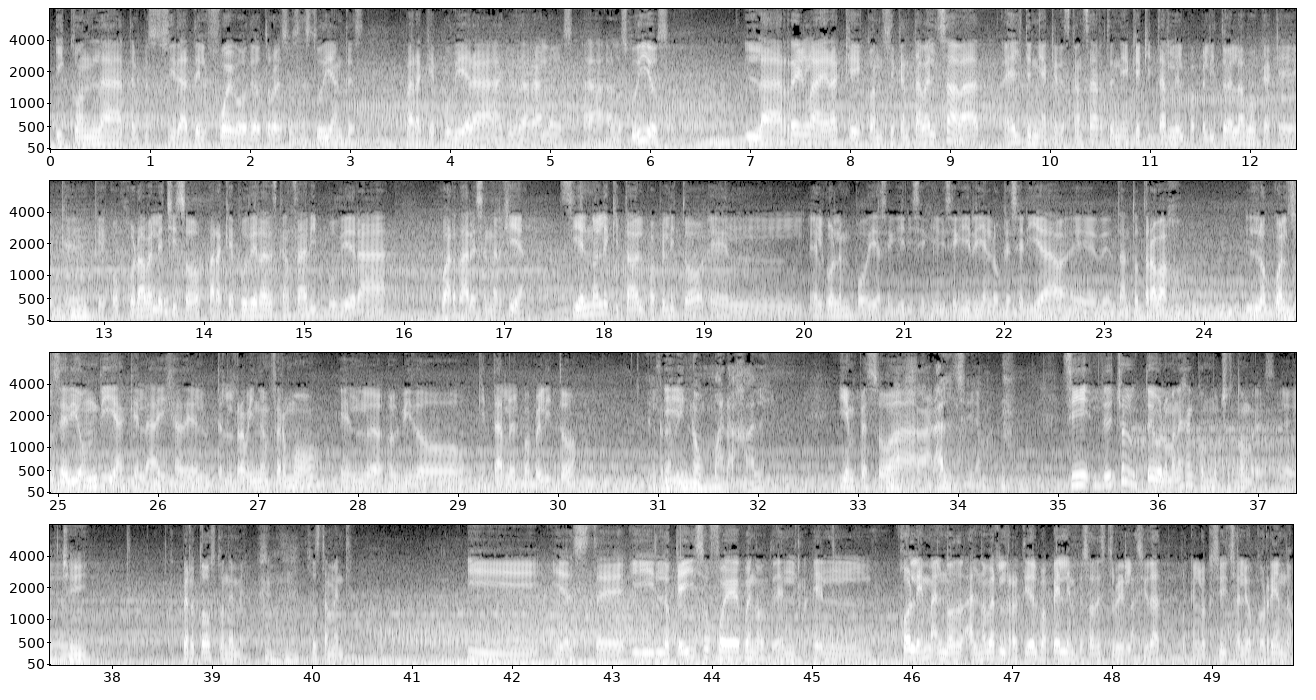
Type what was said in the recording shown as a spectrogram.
y con la tempestuosidad del fuego de otro de sus estudiantes para que pudiera ayudar a los, a, a los judíos. La regla era que cuando se cantaba el sábado, él tenía que descansar, tenía que quitarle el papelito de la boca que, que- Ujú. que conjuraba el hechizo para que pudiera descansar y pudiera guardar esa energía. Si él no le quitaba el papelito, el, el golem podía seguir y seguir y seguir y enloquecería eh, de tanto trabajo. Lo cual sucedió un día que la hija del, del rabino enfermó, él olvidó quitarle el papelito El rabino Marajal. y empezó a... Majaral se llama. Sí, de hecho te digo, lo manejan con muchos nombres, eh, Sí. pero todos con M, justamente. Y, y este y lo que hizo fue, bueno, el, el al no, al no haberle retirado el papel, empezó a destruir la ciudad, porque en lo que sí salió corriendo.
